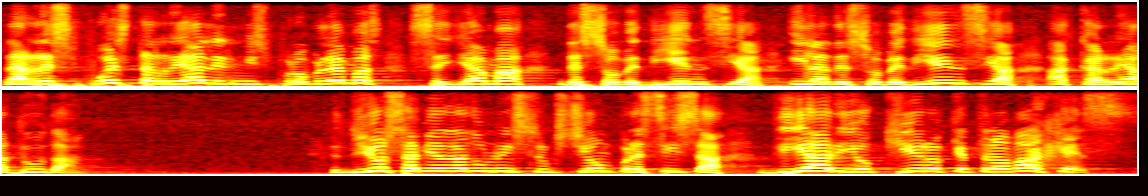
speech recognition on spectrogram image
la respuesta real en mis problemas se llama desobediencia y la desobediencia acarrea duda. Dios había dado una instrucción precisa. Diario quiero que trabajes.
